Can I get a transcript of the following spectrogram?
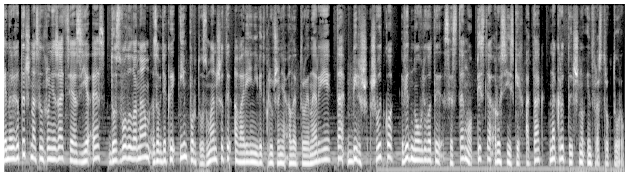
Енергетична синхронізація з ЄС дозволила нам завдяки імпорту зменшити аварійні відключення електроенергії та більш швидко відновлювати систему після російських атак на критичну інфраструктуру інфраструктуру.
